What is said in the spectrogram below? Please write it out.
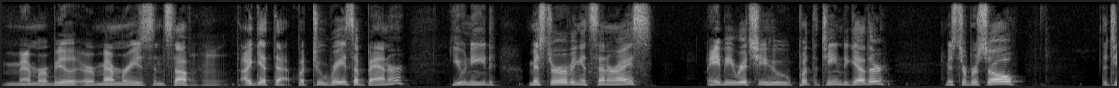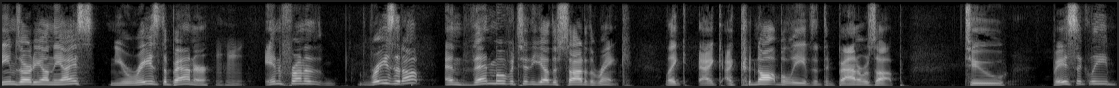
memorabilia or memories and stuff, I get that. But to raise a banner, you need Mr. Irving at center ice, maybe Richie who put the team together, Mr. Brousseau. The team's already on the ice, and you raise the banner in front of, raise it up, and then move it to the other side of the rink. Like I, I could not believe that the banner was up to basically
